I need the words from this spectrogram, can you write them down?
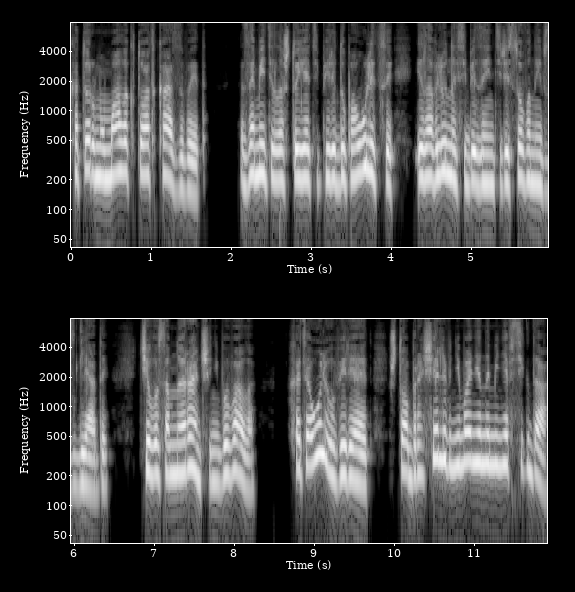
которому мало кто отказывает. Заметила, что я теперь иду по улице и ловлю на себе заинтересованные взгляды, чего со мной раньше не бывало. Хотя Оля уверяет, что обращали внимание на меня всегда.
